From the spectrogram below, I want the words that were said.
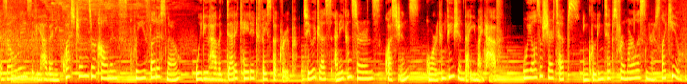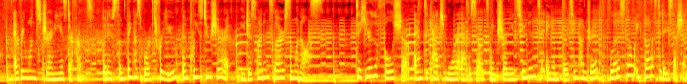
As always, if you have any questions or comments, please let us know. We do have a dedicated Facebook group to address any concerns, questions, or confusion that you might have. We also share tips, including tips from our listeners like you. Everyone's journey is different, but if something has worked for you, then please do share it. You just might inspire someone else. To hear the full show and to catch more episodes, make sure you tune in to AM 1300. Let us know what you thought of today's session,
